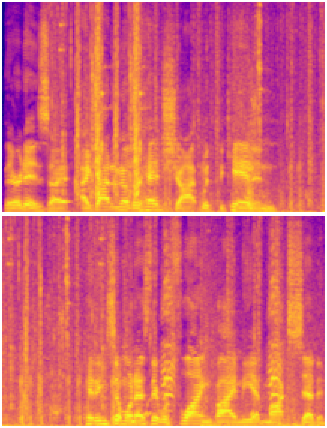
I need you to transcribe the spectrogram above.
there it is. I, I got another headshot with the cannon. Hitting someone as they were flying by me at Mach 7.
